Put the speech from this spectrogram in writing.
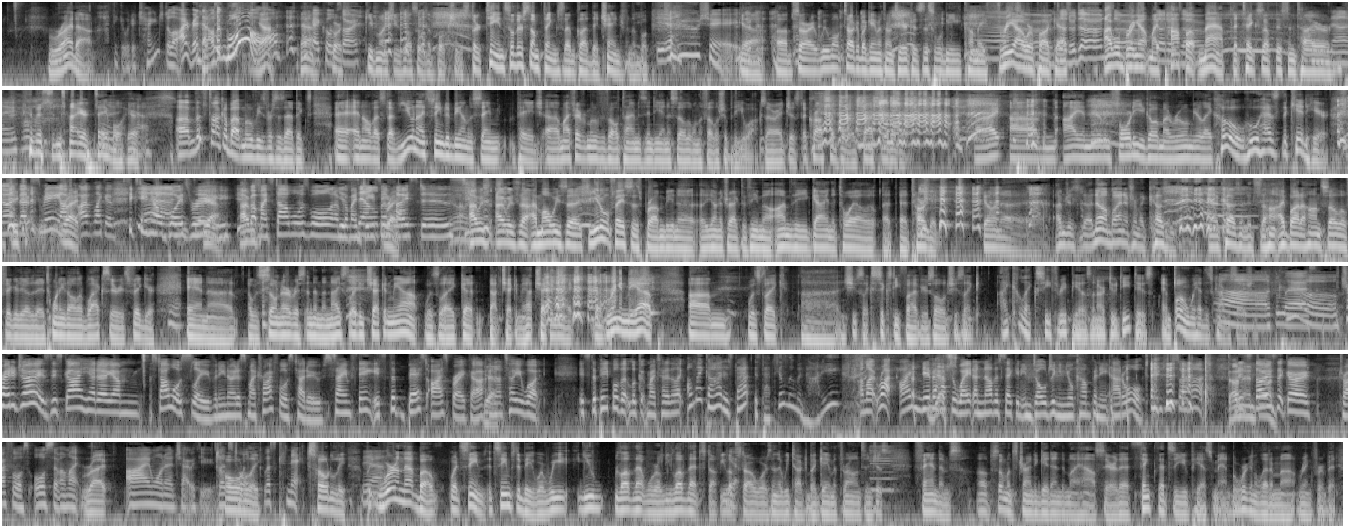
right out. I think it would have changed a lot. I read that. I was like, whoa. Yeah. yeah okay, of cool. course. Sorry. Keep in mind, she was also in the book. She was 13, so there's some things I'm glad they changed from the book. Touche. Yeah. Um, sorry, we won't talk about Game of Thrones here because this will become a three-hour podcast. dun, dun, I will bring out my pop-up map that takes up this entire Oh, no. this entire table here. Um, let's talk about movies versus epics uh, and all that stuff. You and I seem to be on the same page. Uh, my favorite movie of all time is Indiana Solo and the Fellowship of the Ewoks. All right, just across the board. That's what it is. All right. Um, I am nearly 40. You go in my room. You're like, who? Who has the kid here? No, Because- that's me. I've, Right. I've like a 16 year old Yeah, boy's room. Yeah. I I've was- got my Star Wars wall and I've got my Zelda DC. Right. posters. I was, I was, uh, I'm always. Uh, so you don't face this problem being a, a young, attractive female. I'm the guy in the toy aisle at, at Target, going. Uh, I'm just uh, no. I'm buying it from a cousin. My cousin. It's the. I bought a Han Solo figure the other day, a twenty dollar Black Series figure, and uh, I was so nervous. And then the nice lady checking me out was like, uh, not checking me out, checking me out, like ringing me up. Um, was like, uh, and she's like 65 years old. She's like, I collect C3POs and R2D2s. And boom, we had this conversation. Oh, Bless. cool. Trader Joe's. This guy, he had a um, Star Wars sleeve, and he noticed my Triforce tattoo. Same thing. It's the best icebreaker. Yeah. And I'll tell you what. It's the people that look at my tattoo. They're like, "Oh my god, is that is that the Illuminati?" I'm like, "Right, I never have to wait another second indulging in your company at all. Thank you so much." Done but it's and those done. that go, "Triforce, awesome." I'm like, Right. I want to chat with you. Let's Totally. talk. Let's connect. Totally. Yeah. But we're in that boat. What it seems it seems to be where we you love that world, you love that stuff, you love Yeah. Star Wars, and then we talked about Game of Thrones and just fandoms. Oh, someone's trying to get into my house there. That think that's a UPS man, but we're gonna let him uh, ring for a bit.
